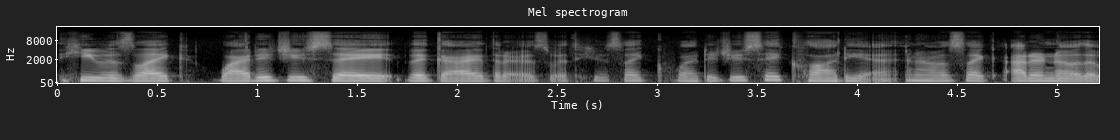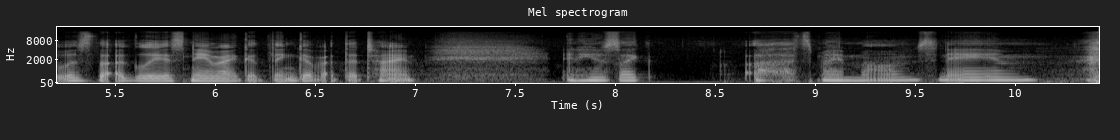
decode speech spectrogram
he was like, "Why did you say the guy that I was with?" He was like, "Why did you say Claudia?" And I was like, "I don't know. That was the ugliest name I could think of at the time." And he was like, "Oh, that's my mom's name."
